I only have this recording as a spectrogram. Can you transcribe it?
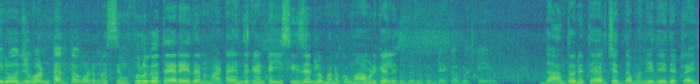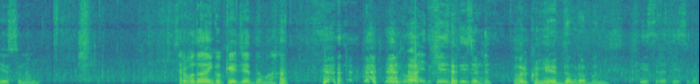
ఈరోజు వంట అంతా కూడా సింపుల్గా తయారయ్యేది అనమాట ఎందుకంటే ఈ సీజన్లో మనకు మామిడికాయలు అయితే దొరుకుతుంటాయి కాబట్టి దాంతోనే తయారు చేద్దామని ఇదైతే ట్రై చేస్తున్నాం. సరిపోతుందా? ఇంకో కేజీ చేద్దామా? ఇంకో ఐదు కేజీలు తీసుంటే. కొన్ని వేద్దాం రమ్మని తీసురా తీసురా.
